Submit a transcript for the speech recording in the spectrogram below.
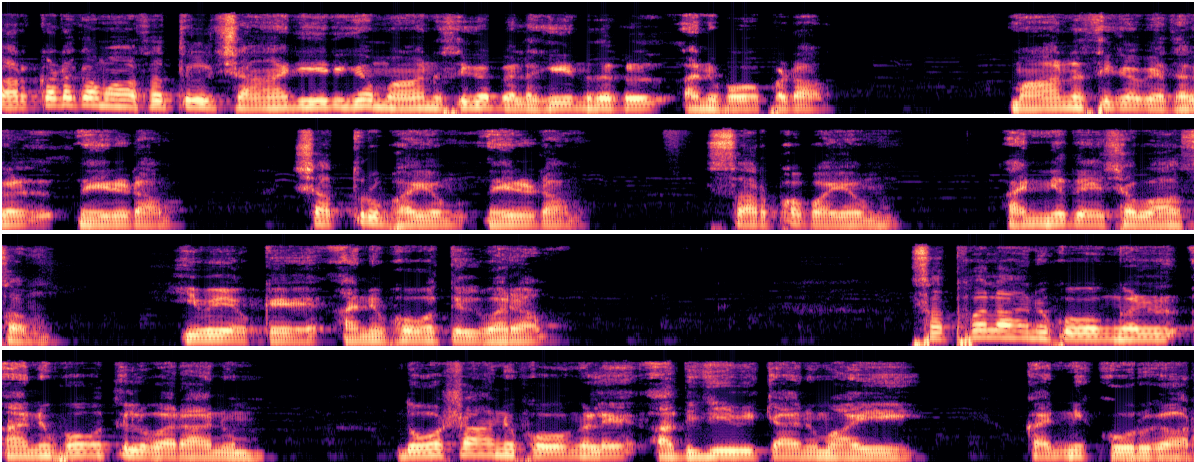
കർക്കടക മാസത്തിൽ ശാരീരിക മാനസിക ബലഹീനതകൾ അനുഭവപ്പെടാം. മാനസിക വ്യഥകൾ നേരിടാം. ശത്രുഭയം നേരിടാം. സർപ്പഭയം അന്യദേശവാസം ഇവയൊക്കെ അനുഭവത്തിൽ വരാം. സത്ഫലാനുഭവങ്ങൾ അനുഭവത്തിൽ വരാനും ദോഷാനുഭവങ്ങളെ അതിജീവിക്കാനുമായി കന്നിക്കൂറുകാർ.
